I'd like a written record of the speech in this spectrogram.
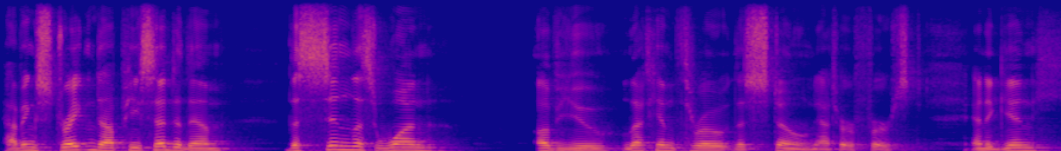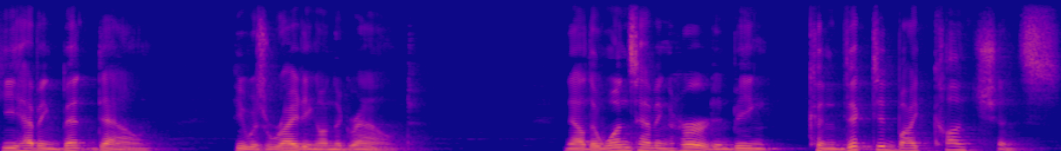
having straightened up, he said to them, The sinless one of you, let him throw the stone at her first. And again, he having bent down, he was writing on the ground. Now, the ones having heard and being convicted by conscience,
